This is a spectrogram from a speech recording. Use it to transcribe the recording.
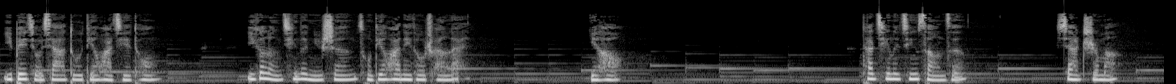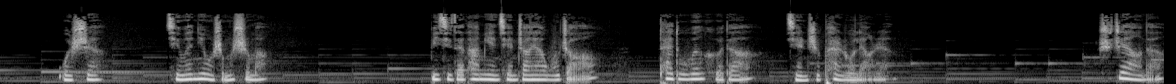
一杯酒下肚，电话接通，一个冷清的女声从电话那头传来：“你好。”他清了清嗓子：“夏至吗？我是，请问你有什么事吗？”比起在他面前张牙舞爪，态度温和的简直判若两人。是这样的，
